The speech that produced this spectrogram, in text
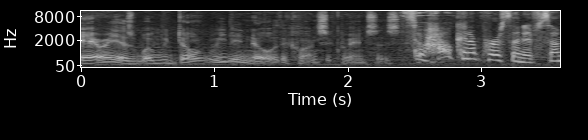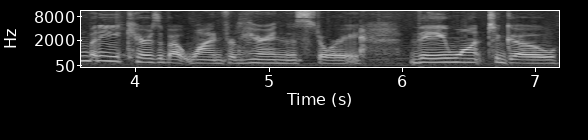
areas where we don't really know the consequences. So how can a person, if somebody cares about wine from hearing this story, they want to go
